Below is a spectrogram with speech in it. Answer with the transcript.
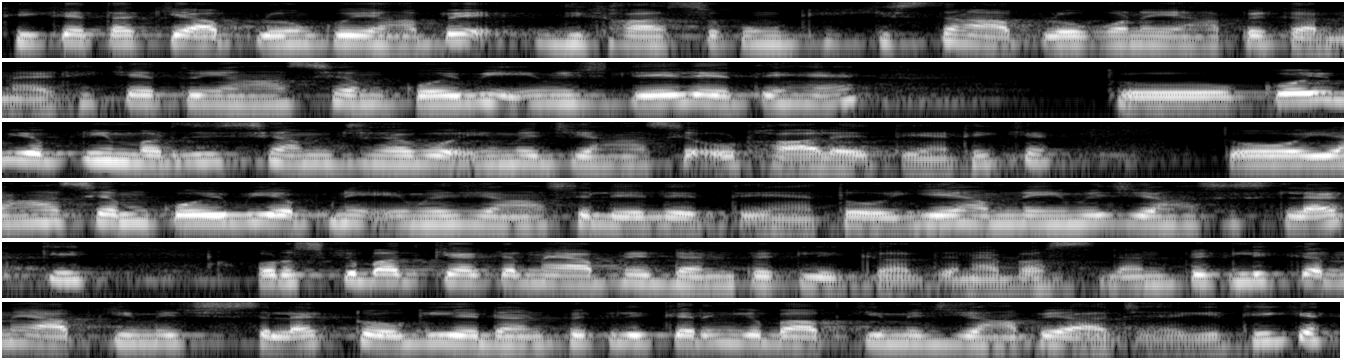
ठीक है? ताकि आप लोगों को यहाँ पे दिखा सकूँ कि किस तरह आप लोगों ने यहाँ पे करना है, ठीक है? तो यहाँ से हम कोई भी इमेज ले लेते हैं। तो कोई भी अपनी मर्ज़ी से हम जो है वो इमेज यहाँ से उठा लेते हैं, ठीक है? तो यहाँ से हम कोई भी अपनी इमेज यहाँ से ले लेते हैं। तो ये हमने इमेज यहाँ से सिलेक्ट की और उसके बाद क्या करना है? आपने डन पे क्लिक कर देना है बस। डन पे क्लिक करना है, आपकी इमेज सेलेक्ट होगी या डन पे क्लिक करेंगे आपकी इमेज यहाँ पे आ जाएगी, ठीक है?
